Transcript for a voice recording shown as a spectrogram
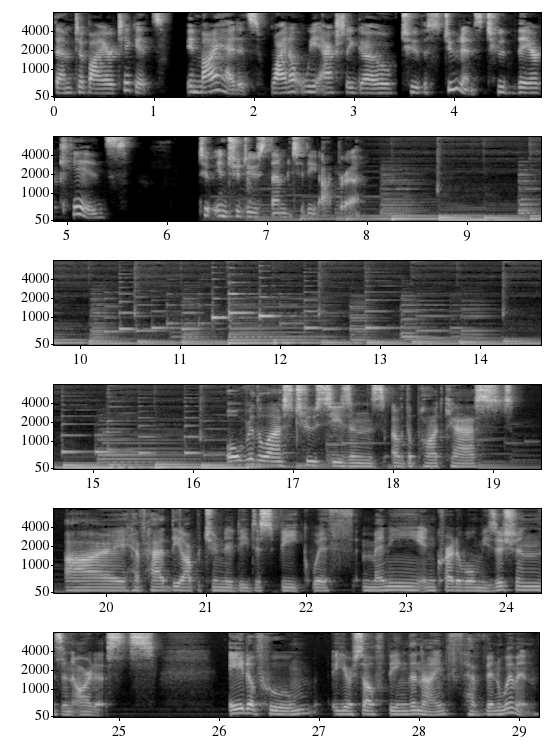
them to buy our tickets, in my head, it's why don't we actually go to the students, to their kids, to introduce them to the opera? Over the last two seasons of the podcast, I have had the opportunity to speak with many incredible musicians and artists, eight of whom, yourself being the ninth, have been women.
